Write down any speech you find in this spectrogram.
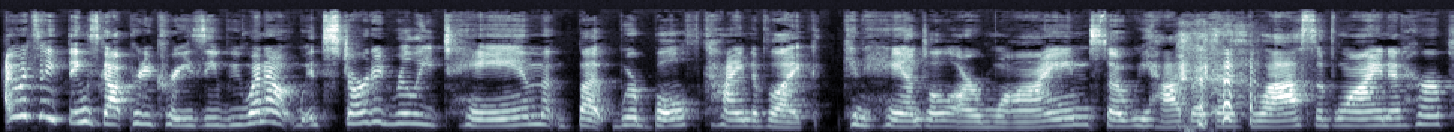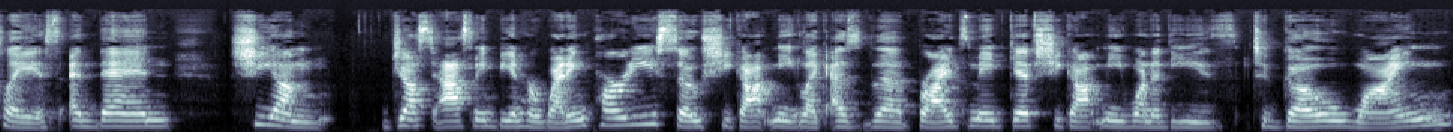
I would say things got pretty crazy. We went out, it started really tame, but we're both kind of like can handle our wine. So we had like a glass of wine at her place. And then she um just asked me to be in her wedding party. So she got me like as the bridesmaid gift, she got me one of these to go wine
